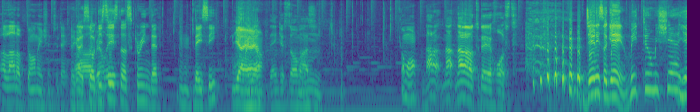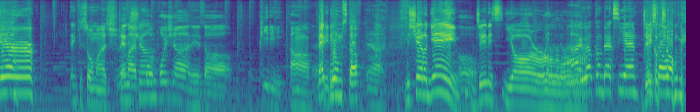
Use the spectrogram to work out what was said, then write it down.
A lot of donation today. Hey guys, Uh, so this is the screen that they see. Yeah, yeah, yeah. Thank you so much. Mm. Come on. Not a, not not a today host. Janice again. Me too, Michelle. Yeah. Yeah. Thank you so much. Today my Tension. po- position is uh PD. Uh, backroom stuff. Yeah. Michelle again. Oh. Janice, your. Hi, welcome back, CM. Jacob Crystal. choke me.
